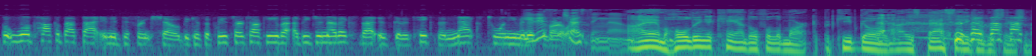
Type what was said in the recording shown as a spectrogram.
but we'll talk about that in a different show because if we start talking about epigenetics, that is going to take the next 20 minutes It is of our lives. interesting though. I am holding a candle for Lamarck, but keep going. Uh, It's fascinating conversation.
